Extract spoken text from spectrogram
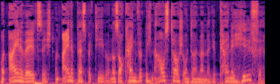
und eine Weltsicht und eine Perspektive und es auch keinen wirklichen Austausch untereinander gibt, keine Hilfe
